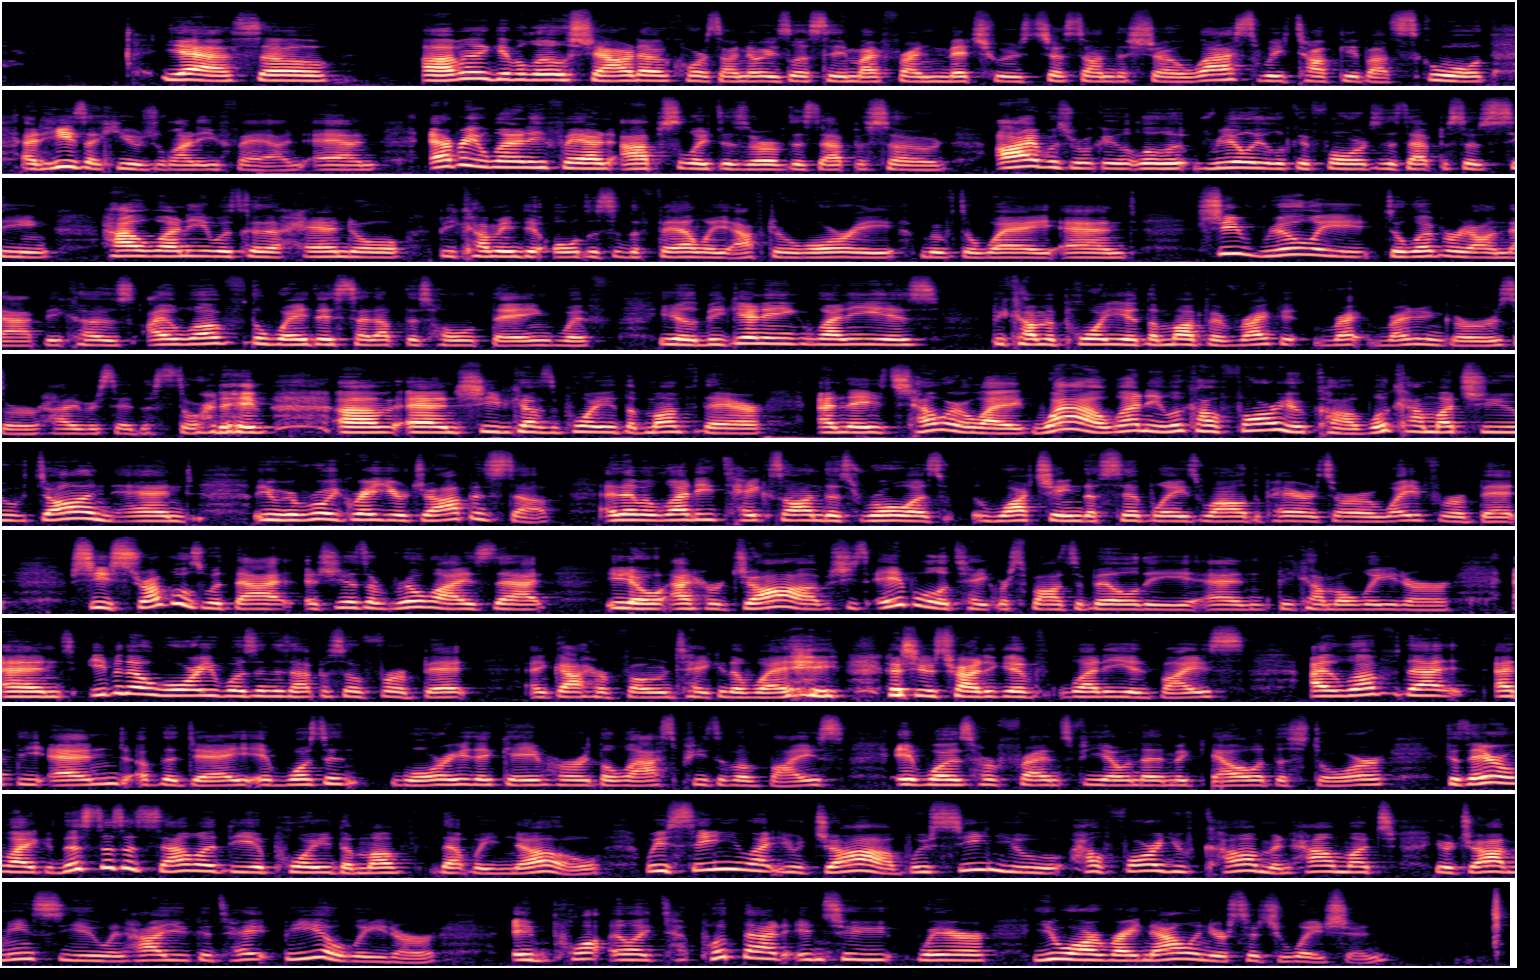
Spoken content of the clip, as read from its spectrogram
Yeah. So Uh, I'm going to give a little shout out. Of course, I know he's listening. My friend Mitch, who was just on the show last week talking about school, and he's a huge Leni fan. And every Leni fan absolutely deserved this episode. I was really, really looking forward to this episode, seeing how Leni was going to handle becoming the oldest of the family after Lori moved away. And she really delivered on that because I love the way they set up this whole thing with, you know, the beginning, Leni is become employee of the month at Reininger's, or however you say the store name, um, and she becomes employee of the month there, and they tell her like, "Wow, Leni, look how far you've come. Look how much you've done, and you were really great at your job and stuff." And then when Leni takes on this role as watching the siblings while the parents are away for a bit, she struggles with that, and she doesn't realize that you know at her job she's able to take responsibility and become a leader. And even though Lori was in this episode for a bit and got her phone taken away because she was trying to give Leni advice. I love that at the end of the day, it wasn't Lori that gave her the last piece of advice. It was her friends Fiona and Miguel at the store because they were like, "This doesn't sound like the employee the month that we know. We've seen you at your job. We've seen you how far you've come and how much your job means to you and how you could be a leader." Impl- like put that into where you are right now in your situation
